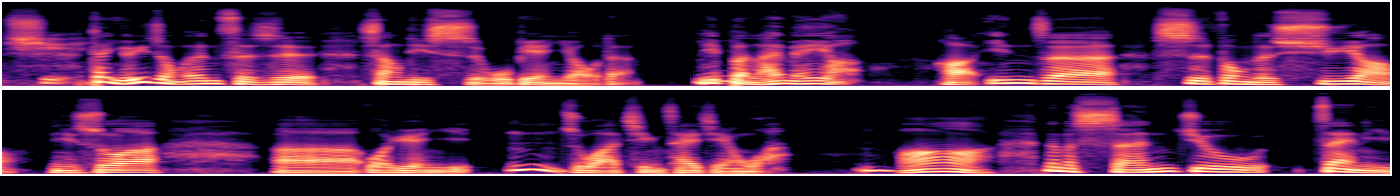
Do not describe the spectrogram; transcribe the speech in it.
是但有一种恩赐是上帝使无变有的，你本来没有，好，因着侍奉的需要，你说，呃，我愿意，嗯主啊，请差遣我，嗯，哦，那么神就在你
